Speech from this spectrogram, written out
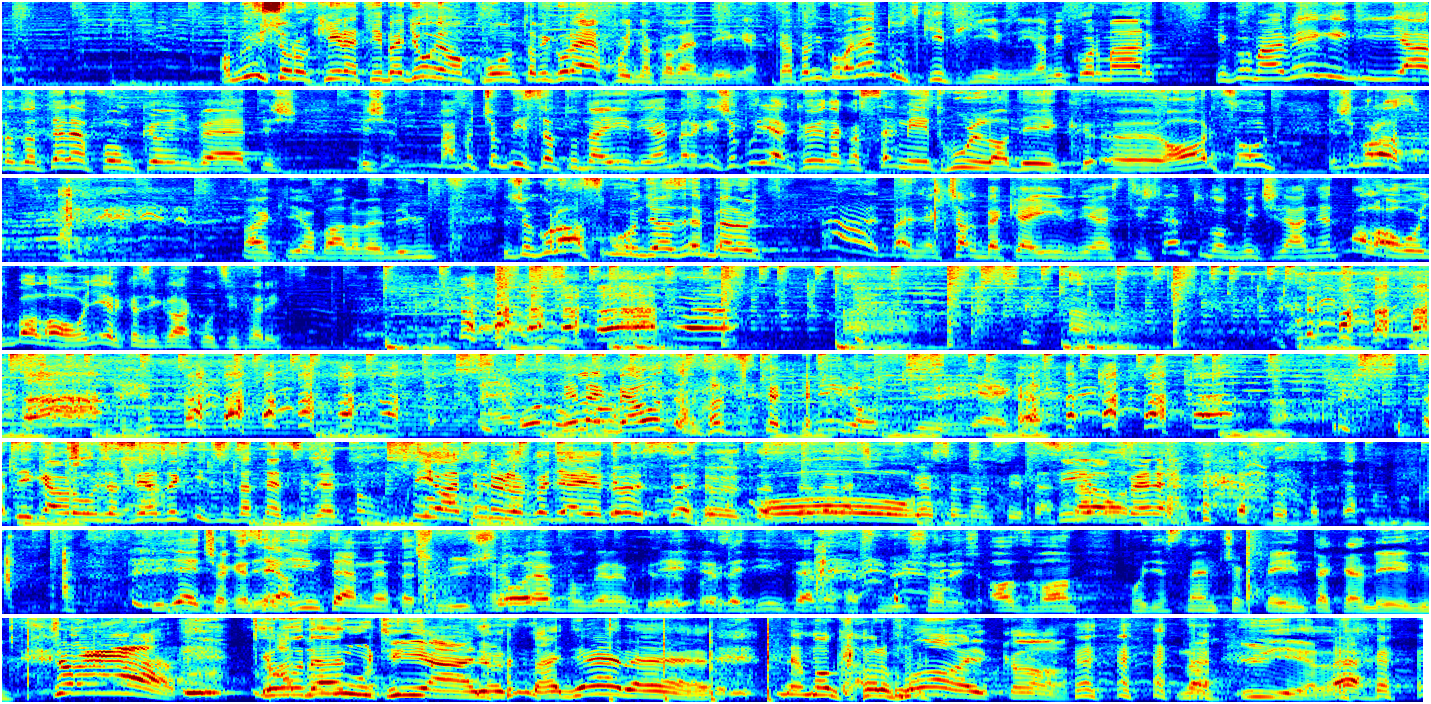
a műsorok életében egy olyan pont, amikor elfogynak a vendégek. Tehát amikor már nem tudsz kit hívni, amikor már, amikor már végigjárod a telefonkönyvet, és, és már csak vissza tudná hívni emberek, és akkor ilyenkor jönnek a szemét hulladék ö, arcok, és akkor azt... már kiabál a vendégünk. És akkor azt mondja az ember, hogy hát menjek, csak be kell hívni ezt is, nem tudok mit csinálni, hát valahogy, valahogy érkezik Rákóczi Feri. Tényleg behoztad azt? Piros szőnyeg. Hát inkább rózsaszín, ez egy kicsit a te színed. Szia, hát örülök, hogy eljöttél. Összeöltözte Ó. vele. Köszönöm szépen. Szia. Fere. Figyelj csak, ez Szia. egy internetes műsor. Nem fog velem Ez egy internetes műsor, és az van, hogy ezt nem csak pénteken nézzük. Jó, hát de hát- úgy hiányoztál, gyere! Nem akarom. Majka! Na, üljél le!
